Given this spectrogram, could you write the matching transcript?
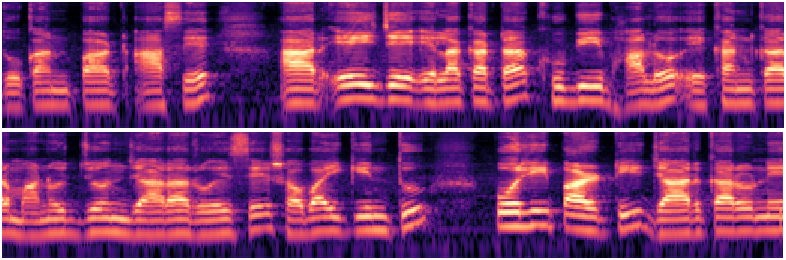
দোকানপাট আছে। আর এই যে এলাকাটা খুবই ভালো, এখানকার মানুষজন যারা রয়েছে সবাই কিন্তু পরিপার্টি যার কারণে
